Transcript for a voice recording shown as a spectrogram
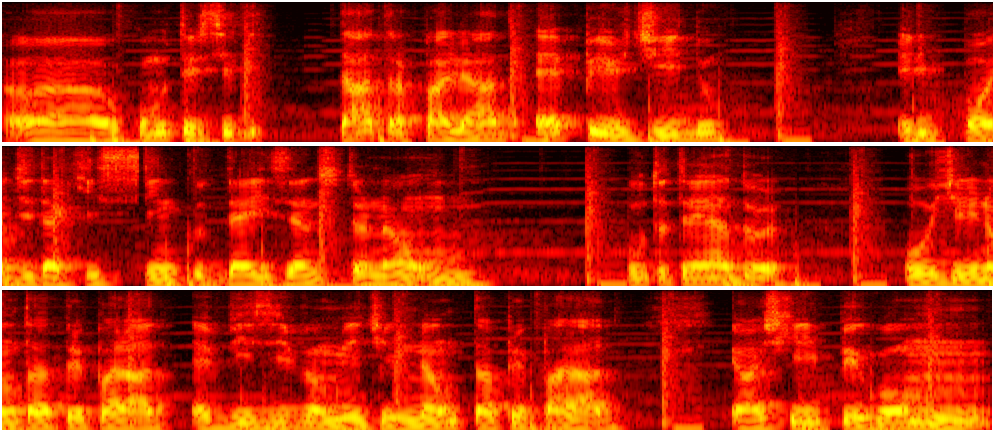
uh, como o terceiro tá atrapalhado, é perdido, ele pode daqui 5, 10 anos se tornar um puta treinador. Hoje ele não tá preparado, é visivelmente ele não tá preparado. Eu acho que ele pegou um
